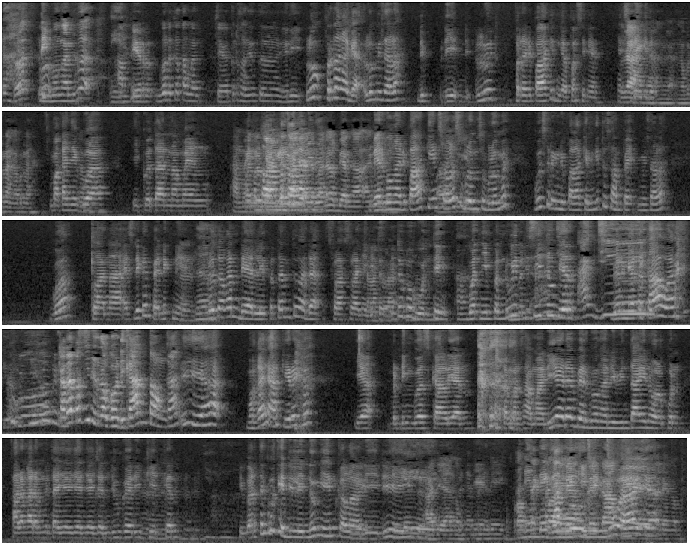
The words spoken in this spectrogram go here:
Soalnya lingkungan gue Iya. hampir gue deket sama cewek terus waktu itu jadi lu pernah gak, gak lu misalnya di, di, di- lu pernah dipalakin gak pas ini SD enggak, gitu enggak, enggak, enggak pernah, enggak pernah makanya gue ikutan nama yang sama Pentolan- itu biar- pentolan biar- padahal biar gue gak dipalakin soalnya Palakin. sebelum sebelumnya gue sering dipalakin gitu sampai misalnya gue celana SD kan pendek nih Hmm. lu tau kan di lipetan tuh ada sela-selanya gitu itu gue gunting Ah. buat nyimpen duit Nyimpen- di situ anjir. biar Anjir. biar nggak ketahuan Ya. Karena pasti dirogoh di kantong kan? iya makanya akhirnya gue ya mending gue sekalian teman sama dia deh biar gue nggak dimintain walaupun kadang-kadang minta jajan-jajan juga dikit kan Ya Allah. Ibaratnya gue kayak dilindungin kalau Iya. di dia Iya, gitu iya. ada yang Ada yang protect, backup ada lu. yang backup, Gua, ya, iya. ada yang nge-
